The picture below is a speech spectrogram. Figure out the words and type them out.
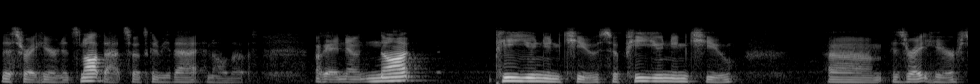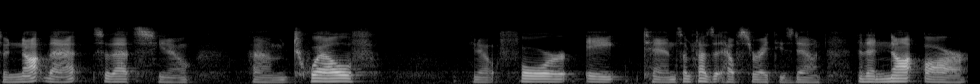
this right here, and it's not that, so it's going to be that and all those. Okay, now not P union Q, so P union Q um, is right here, so not that, so that's, you know, um, 12, you know, 4, 8, 10. Sometimes it helps to write these down. And then not R,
